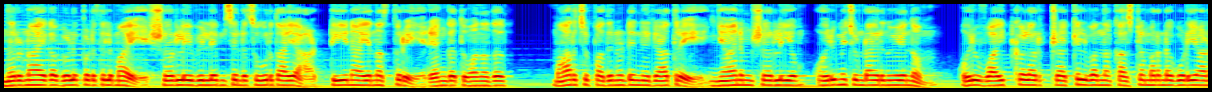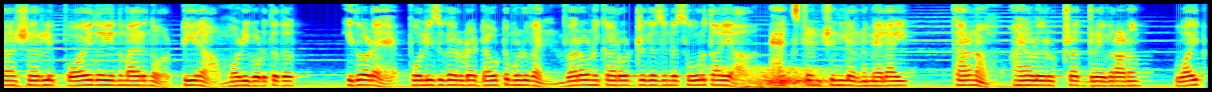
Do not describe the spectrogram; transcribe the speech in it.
നിർണായക വെളിപ്പെടുത്തലുമായി ഷെർലി വില്യംസിന്റെ സുഹൃത്തായ ടീന എന്ന സ്ത്രീ രംഗത്ത് വന്നത്. മാർച്ച് പതിനെട്ടിന് രാത്രി ഞാനും ഷെർലിയും ഒരുമിച്ചുണ്ടായിരുന്നു എന്നും ഒരു വൈറ്റ് കളർ ട്രക്കിൽ വന്ന കസ്റ്റമറിന്റെ കൂടെയാണ് ഷെർലി പോയത് എന്നുമായിരുന്നു ടീന മൊഴി കൊടുത്തത്. ഇതോടെ പോലീസുകാരുടെ ഡൗട്ട് മുഴുവൻ വെറോണിക്ക റോഡ്രിഗസിന്റെ സുഹൃത്തായ ആക്സ്റ്റൻഷൻ ഷിൻലറിന് മേലായി. കാരണം അയാൾ ഒരു ട്രക്ക് ഡ്രൈവറാണ്. വൈറ്റ്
